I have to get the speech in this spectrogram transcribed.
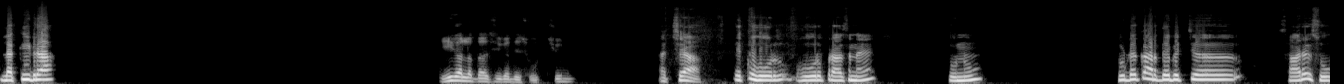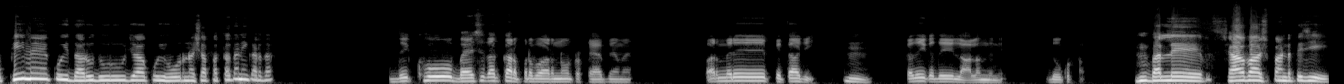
ਲੱਕੀ ਡਰਾ ਇਹ ਗੱਲ ਤਾਂ ਅਸੀਂ ਕਦੇ ਸੋਚੀ ਨਹੀਂ ਅੱਛਾ। ਇੱਕ ਹੋਰ ਹੋਰ ਪ੍ਰਸ਼ਨ ਹੈ ਤੁਹਾਨੂੰ ਤੁਹਾਡੇ ਘਰ ਦੇ ਵਿੱਚ ਸਾਰੇ ਸੂਫੀ ਨੇ ਕੋਈ ਦਾਰੂ ਦੂਰੂ ਜਾਂ ਕੋਈ ਹੋਰ ਨਸ਼ਾ ਪੱਤਾ ਤਾਂ ਨਹੀਂ ਕਰਦਾ ਦੇਖੋ ਵੈਸੇ ਤਾਂ ਘਰ ਪਰਿਵਾਰ ਨੂੰ ਟੁੱਟਿਆ ਪਿਆ ਮੈਂ ਪਰ ਮੇਰੇ ਪਿਤਾ ਜੀ ਹੂੰ ਕਦੇ ਕਦੇ ਲਾ ਲੈਂਦੇ ਨੇ ਦੋ ਘੁੱਟਾਂ ਬੱਲੇ ਸ਼ਾਬਾਸ਼ ਪੰਡਤ ਜੀ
